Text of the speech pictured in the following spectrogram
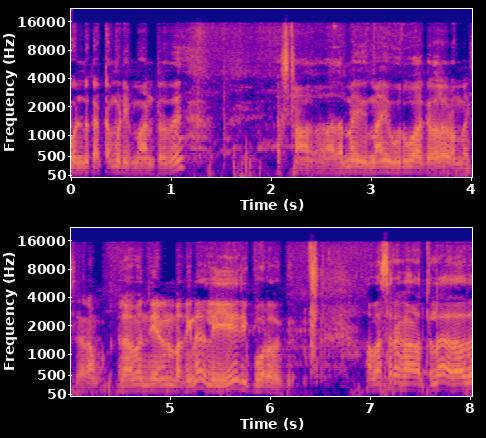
கொண்டு கட்ட முடியுமான்றது கஷ்டம். அதை மாதிரி இது மாதிரி உருவாக்குறதுல ரொம்ப சிரமம். இதில் வந்து என்னென்னு பார்த்தீங்கன்னா இதில் ஏறி போகிறதுக்கு அவசர காலத்தில் அதாவது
